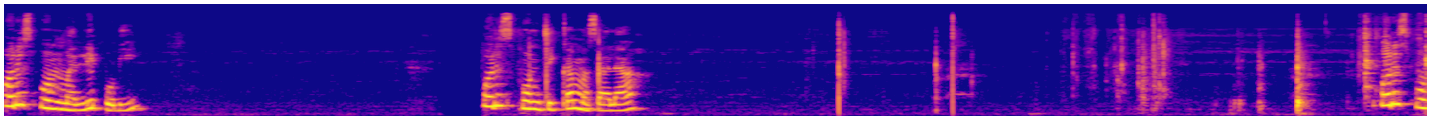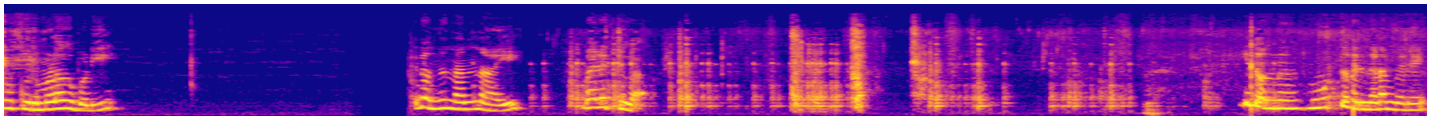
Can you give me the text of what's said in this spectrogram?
ഒരു സ്പൂൺ മല്ലിപ്പൊടി ഒരു സ്പൂൺ ചിക്കൻ മസാല ഒരു സ്പൂൺ കുരുമുളക് പൊടി. ഇതൊന്ന് നന്നായി വഴറ്റുക. ഇതൊന്ന് മൂത്ത് വരുന്നിടം വരെ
